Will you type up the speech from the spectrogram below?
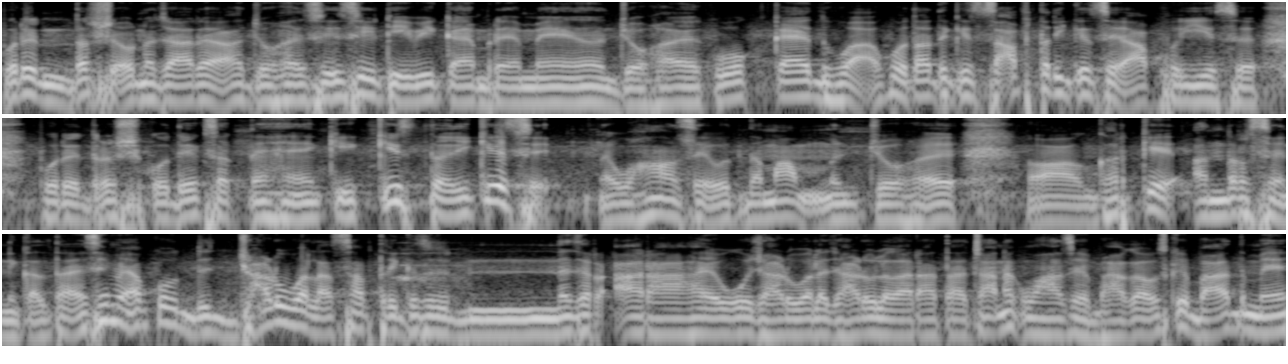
पूरे दृश्य और नज़ारा जो है, सीसीटीवी कैमरे में जो है, वो कैद हुआ। आपको बता दें कि साफ़ तरीके से आप इस पूरे दृश्य को देख सकते हैं कि किस तरीके से वहाँ से तमाम जो है घर के अंदर से निकलता है। ऐसे में आपको झाड़ू वाला साफ़ तरीके से नज़र आ रहा है, वो झाड़ू वाला झाड़ू लगा रहा था, अचानक वहाँ से भागा। उसके बाद में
